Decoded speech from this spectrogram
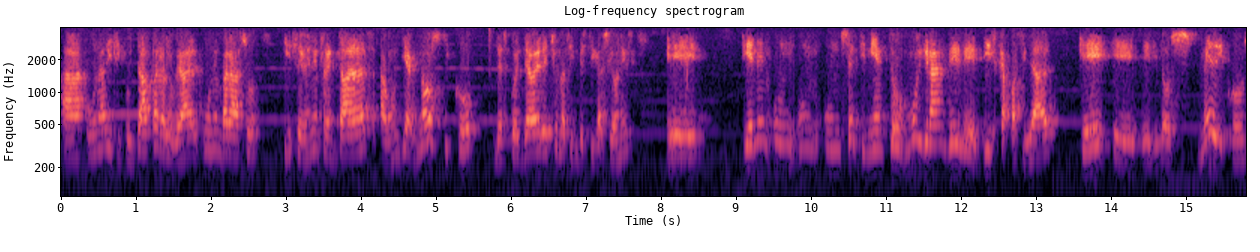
a una dificultad para lograr un embarazo y se ven enfrentadas a un diagnóstico después de haber hecho las investigaciones, eh, tienen un, un, sentimiento muy grande de discapacidad que eh, eh, los médicos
